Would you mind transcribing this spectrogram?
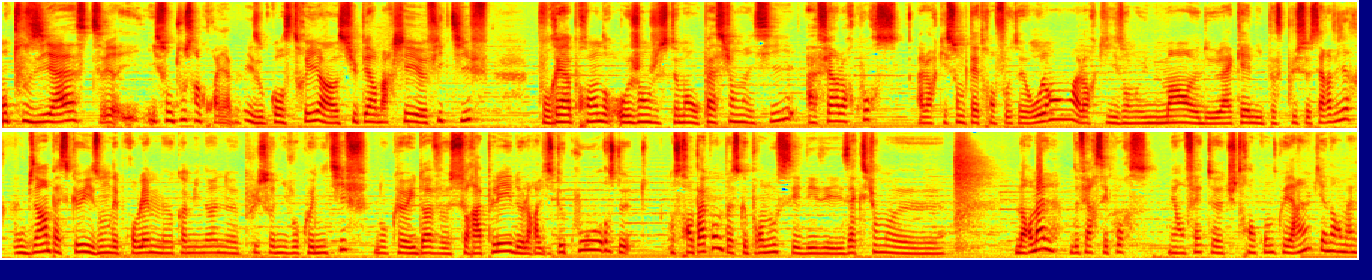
enthousiastes, ils sont tous incroyables. Ils ont construit un supermarché euh, fictif pour réapprendre aux gens, justement aux patients ici, à faire leurs courses, alors qu'ils sont peut-être en fauteuil roulant, alors qu'ils ont une main de laquelle ils peuvent plus se servir, ou bien parce qu'ils ont des problèmes euh, comme Inon plus au niveau cognitif, donc euh, ils doivent se rappeler de leur liste de courses, de... on se rend pas compte parce que pour nous c'est des, actions euh, normales de faire ses courses. Mais en fait, euh, tu te rends compte qu'il n'y a rien qui est normal.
